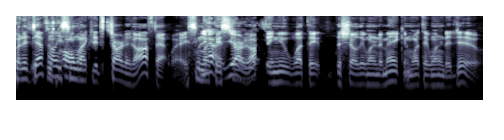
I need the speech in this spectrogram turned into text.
But it definitely seemed like it started off that way. It seemed Yeah, like they started yeah. off. They knew what they the show they wanted to make and what they wanted to do.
